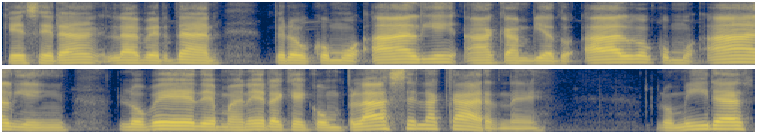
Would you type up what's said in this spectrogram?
que serán la verdad, pero como alguien ha cambiado algo, como alguien lo ve de manera que complace la carne, lo miras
